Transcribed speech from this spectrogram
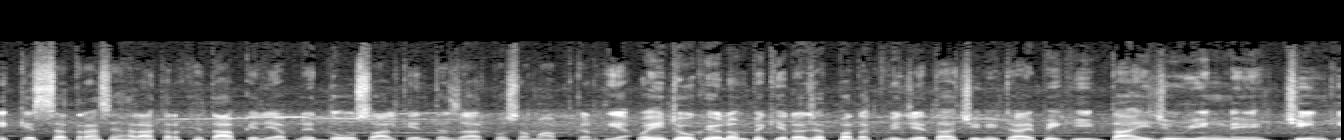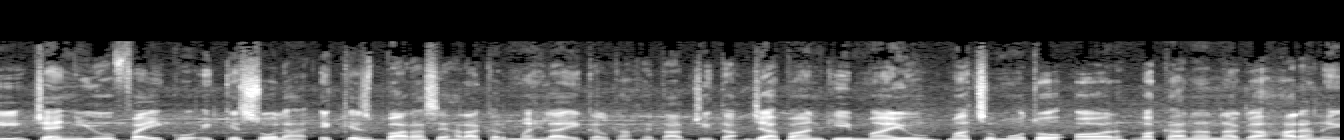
इक्कीस सत्रह से हराकर खिताब के लिए अपने दो साल के इंतज़ार को समाप्त कर दिया। वहीं टोक्यो ओलंपिक की रजत पदक विजेता चीनी टाइपे की ताई जू यिंग ने चीन की चेन यू फई को इक्कीस सोलह, इक्कीस बारह से हराकर महिला एकल का खिताब जीता। जापान की मायू मात्सुमोतो और वकाना नागाहारा ने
